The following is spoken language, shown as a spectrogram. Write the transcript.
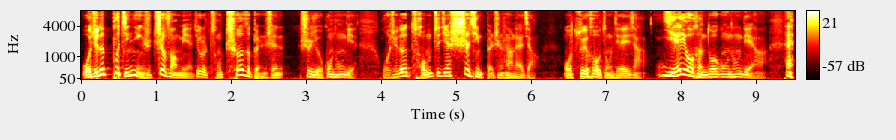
我觉得不仅仅是这方面，就是从车子本身是有共通点。我觉得从这件事情本身上来讲，我最后总结一下，也有很多共通点啊。哎，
